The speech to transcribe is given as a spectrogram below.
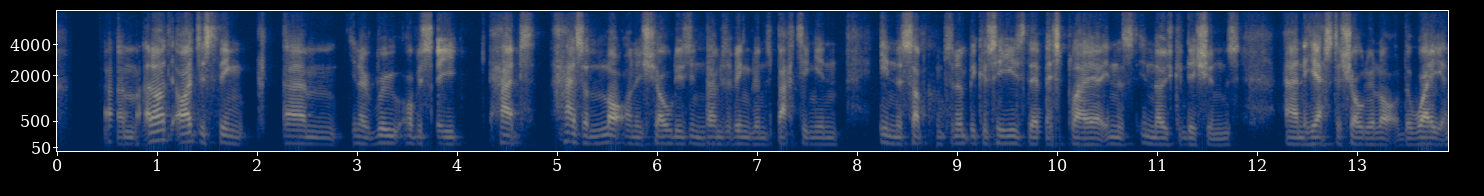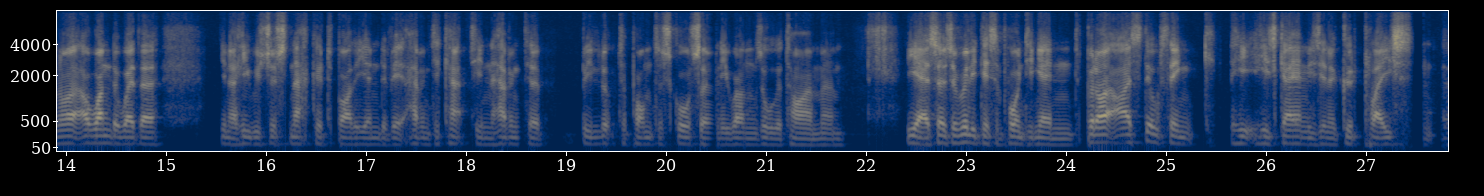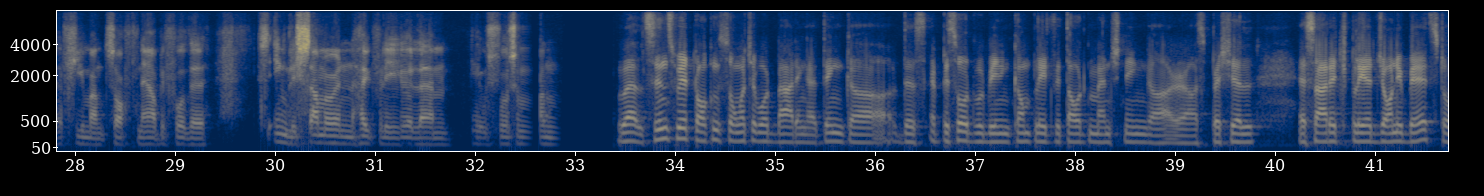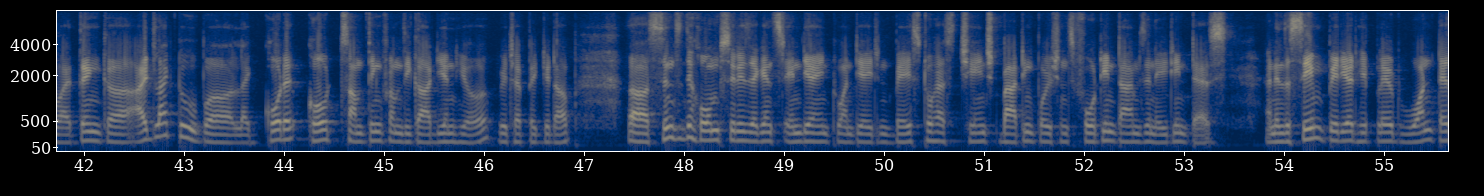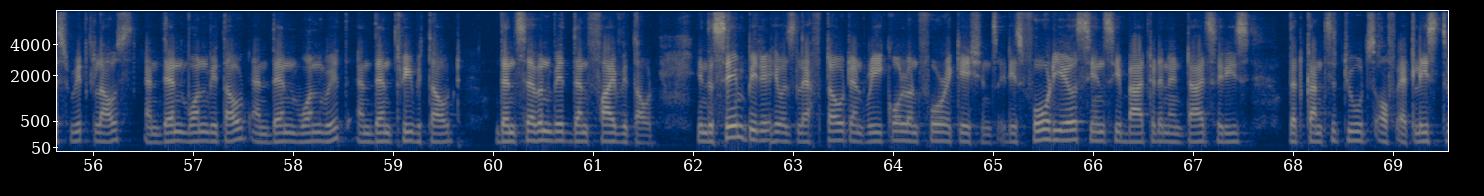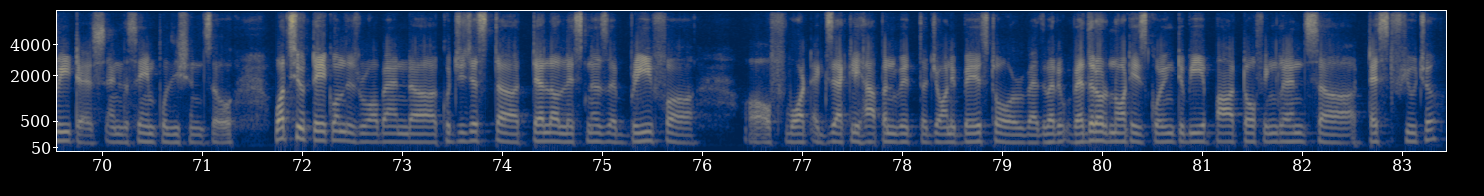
Um, and I, I just think, um, you know, Root obviously had has a lot on his shoulders in terms of England's batting in in the subcontinent because he is their best player in the, in those conditions, and he has to shoulder a lot of the weight. And I, I wonder whether, you know, he was just knackered by the end of it, having to captain, having to be looked upon to score so many runs all the time. Um, yeah, so it's a really disappointing end. But I, I still think he, his game is in a good place. A few months off now before the English summer, and hopefully he'll um, he'll score some runs well, since we're talking so much about batting, I think uh, this episode would be incomplete without mentioning our uh, special SRH player Jonny Bairstow. I think uh, I'd like to uh, like quote, quote something from the Guardian here, which I picked it up. Uh, since the home series against India in 2018, Bairstow has changed batting positions 14 times in 18 tests. And in the same period, he played one test with gloves, and then one without, and then one with, and then three without, then seven with, then five without. In the same period, he was left out and recalled on four occasions. It is four years since he batted an entire series that constitutes of at least three tests in the same position. So, what's your take on this, Rob? And uh, could you just uh, tell our listeners a brief uh, of what exactly happened with uh, Jonny Bairstow, or whether whether or not he's going to be a part of England's uh, Test future?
